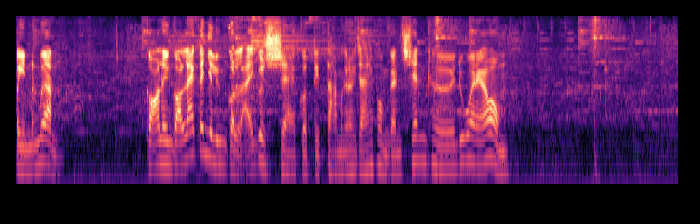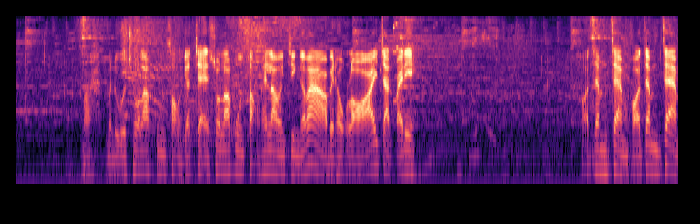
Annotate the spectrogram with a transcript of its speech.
ปินเพื่อนๆ ก่อนหนึ่งก่อนแรกก็อย่าลืมกดไลค์กดแชร์กดติดตามเป็นกำลังใจให้ผมกันเช่นเคยด้วยนะครับผมมามาดูว่าโชคลาภคูณ2จะแจกโชคลาภคูณ2ให้เราจริงๆก็เปล่าไปหกร้อยจัดไปดิ ขอแจมแจมขอแจมแจม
